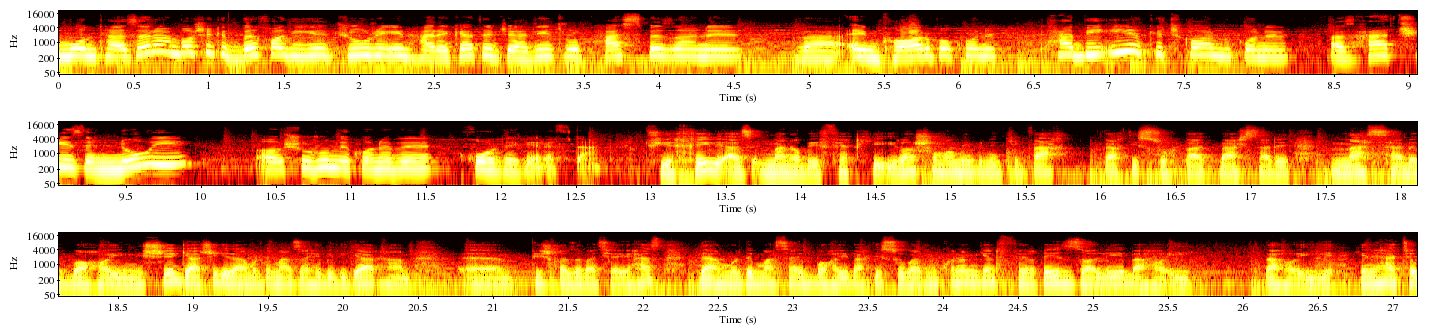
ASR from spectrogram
منتظرم باشه که بخواد یه جوری این حرکت جدید رو پس بزنه و انکار بکنه. طبیعیه که چکار می‌کنه؟ از هر چیز نوعی شروع می‌کنه به خورده گرفتن. توی خیلی از منابع فقهی ایران شما می‌بینید که وقت وقتی صحبت بر سر مذهب باهایی میشه گرچه که در مورد مذاهب دیگر هم پیش قضاوتی هست در مورد مذهب باهایی وقتی صحبت می‌کنن میگن فرقه زاله بهایی بهاییه. یعنی حتی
